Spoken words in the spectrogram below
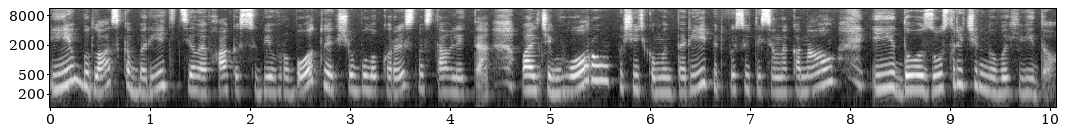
І, будь ласка, беріть ці лайфхаки собі в роботу. Якщо було корисно, ставляйте пальчик вгору, пишіть коментарі, підписуйтеся на канал і до зустрічі в нових відео.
